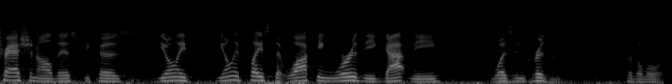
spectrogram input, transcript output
trashing all this because the only, the only place that walking worthy got me was in prison for the Lord.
